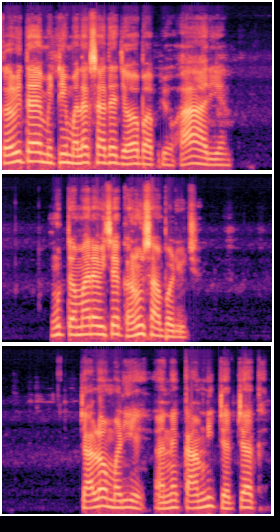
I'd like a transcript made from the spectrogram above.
કવિતાએ મીઠી મલક સાથે જવાબ આપ્યો, હા આર્યન, હું તમારા વિશે ઘણું સાંભળ્યું છે. ચાલો મળીએ અને કામની ચર્ચા કરી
